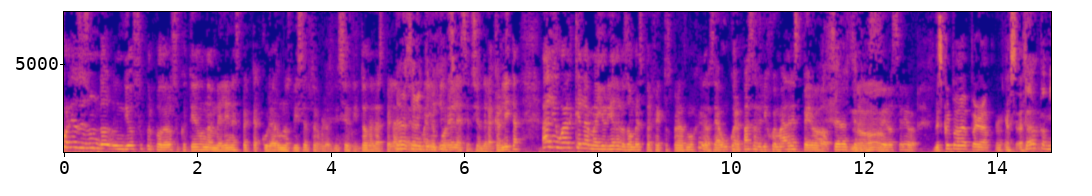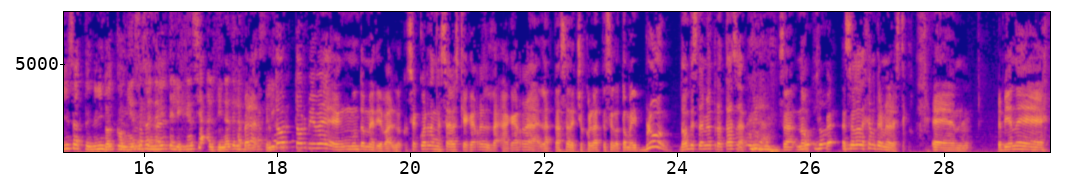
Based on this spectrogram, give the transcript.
por Dios, es un, do- un dios súper poderoso que tiene una melena espectacular, unos bíceps sobre los bíceps y todas las peladas que desmayan por él, a excepción de la Carlita. Al igual que la mayoría de los hombres perfectos para las mujeres. O sea, un cuerpazo del hijo de madres, pero Cero, cero. No. cero cerebro. Discúlpame, pero... o sea, Thor comienza a tener Thor comienza a tener inteligencia al final de la primera película. Thor, Thor vive en un mundo medieval, loco. ¿Se acuerdan esa vez que agarra, el- agarra la taza de chocolate, se lo toma y ¡blum! ¿Dónde está mi otra taza? O sea, no, No, no. solo déjame terminar esto. Eh, viene...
